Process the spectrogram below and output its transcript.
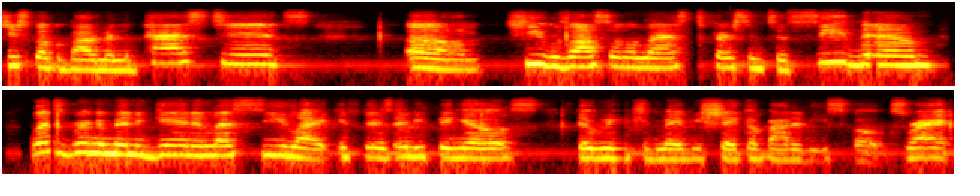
she spoke about him in the past tense. Um, he was also the last person to see them. Let's bring him in again and let's see like if there's anything else that we could maybe shake up out of these folks, right?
